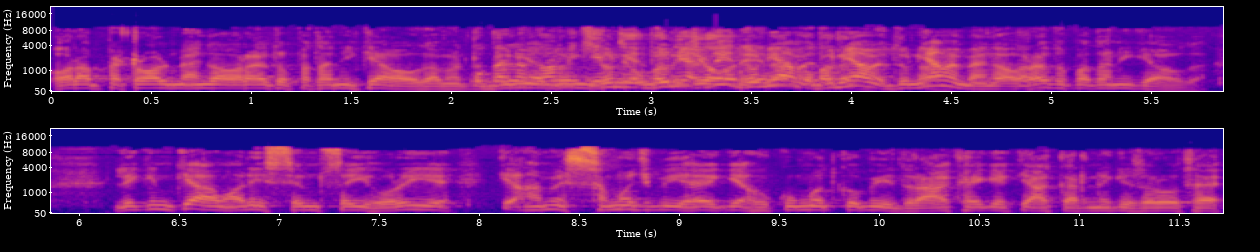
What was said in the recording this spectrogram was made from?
और अब पेट्रोल महँगा हो रहा है तो पता नहीं क्या होगा मतलब दुनिया दुनिया दुनिया में दुनिया में दुनिया में महँगा हो रहा है तो पता नहीं क्या होगा। लेकिन क्या हमारी सिम सही हो रही है? क्या हमें समझ भी है? क्या हुकूमत को भी इदराक है कि क्या करने की ज़रूरत है?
